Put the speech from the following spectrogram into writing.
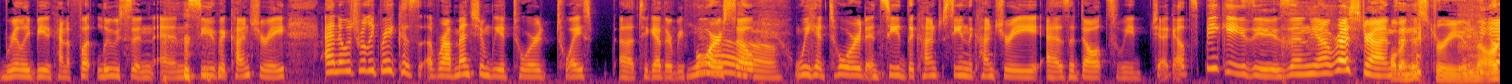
really be kind of footloose and, and see the country. And it was really great because uh, Rob mentioned we had toured twice uh, together before. Yeah. So we had toured and seen the, coun- seen the country as adults. We'd check out speakeasies and you know restaurants. All the and, history and the Yes.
